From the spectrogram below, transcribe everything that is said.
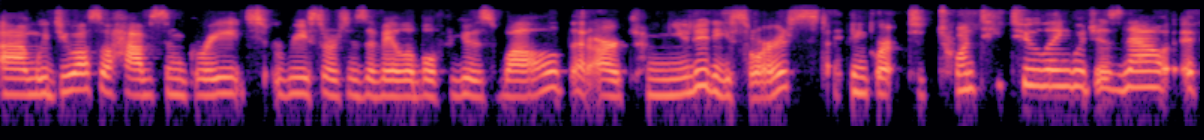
um, we do also have some great resources available for you as well that are community sourced. I think we're up to 22 languages now, if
